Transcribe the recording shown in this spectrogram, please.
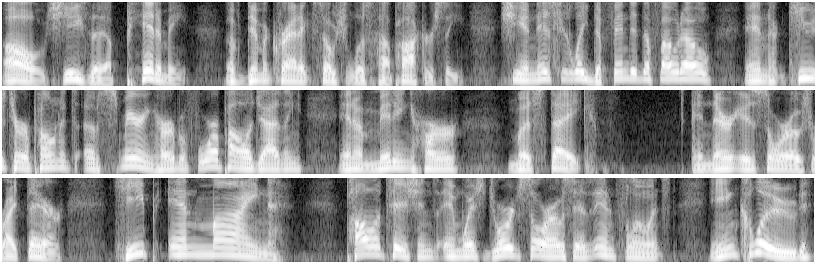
Oh, she's the epitome of democratic socialist hypocrisy. She initially defended the photo and accused her opponents of smearing her before apologizing and admitting her mistake. And there is Soros right there. Keep in mind politicians in which George Soros has influenced include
